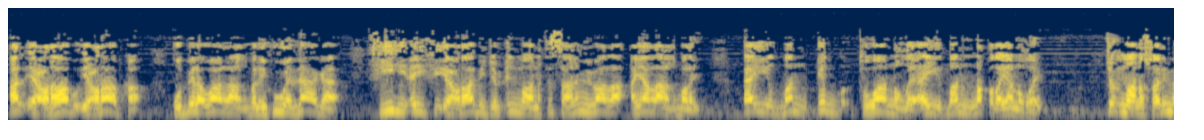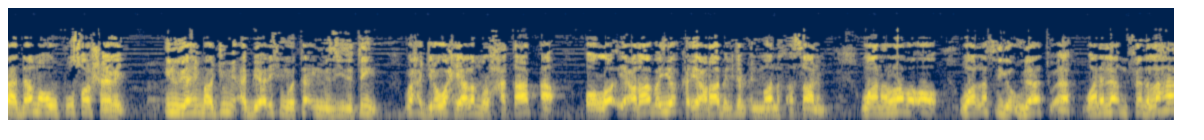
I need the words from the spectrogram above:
alicraabu icraabka qubila waa la aqbalay huwa daaga fiihi ay fi icraabi jamcilmuanati saalimi ayaa la aqbalay aydan idtu waa noqday aydan noqd ayaa noqday jamcu muanasaalim maadaama uu kuu soo sheegay inuu yahay maa jumica bialifin watain masiidatayn waxaa jira waxyaalo mulxaqaad ah oo loo icraabayo ka icraabi jamci muana asaalim waana laba oo waa lafdiga ulaatu ah waana laa mufrada laha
